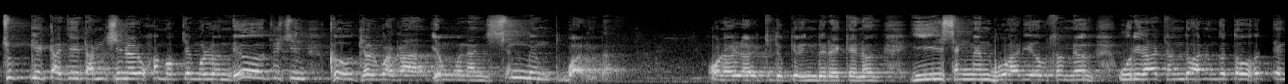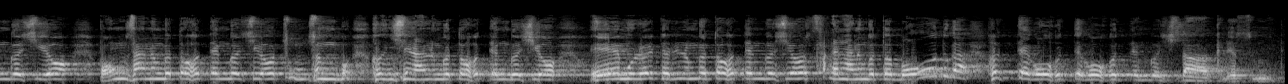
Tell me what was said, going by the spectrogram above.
죽기까지 당신을 화목제물로 내어주신 그 결과가 영원한 생명 부활이다 오늘날 기독교인들에게는 이 생명 부활이 없으면 우리가 전도하는 것도 헛된 것이요 봉사하는 것도 헛된 것이요 충성 헌신하는 것도 헛된 것이요 애물을 드리는 것도 헛된 것이요 사랑하는 것도 모두가 헛되고 헛되고 헛된 것이다. 그랬습니다.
